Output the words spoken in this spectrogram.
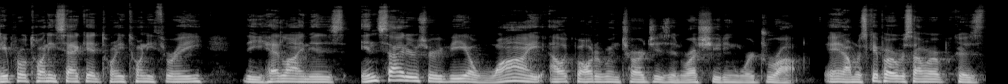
April 22nd, 2023. The headline is Insiders Reveal Why Alec Baldwin Charges in Rust Shooting Were Dropped. And I'm going to skip over some of it because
